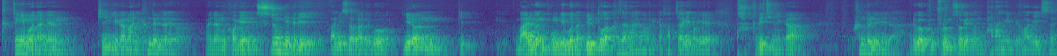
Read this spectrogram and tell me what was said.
특징이 뭐냐면 비행기가 많이 흔들려요. 왜냐하면 거기에 수증기들이 꽉 있어가지고 이런 비- 맑은 공기보다 밀도가 크잖아요. 그러니까 갑자기 거기에 팍 부딪히니까 흔들립니다. 그리고 그 구름 속에서는 바람이 묘하게 있어요.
